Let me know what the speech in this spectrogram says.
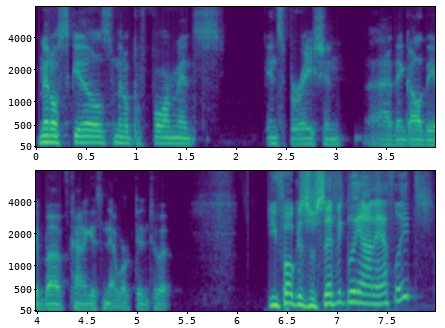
mental skills mental performance inspiration i think all the above kind of gets networked into it Do you focus specifically on athletes?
